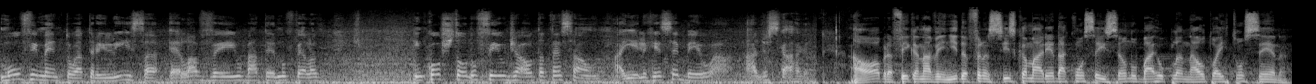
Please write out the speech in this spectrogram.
movimentou a treliça, ela veio bater no fio, ela encostou no fio de alta tensão. Aí ele recebeu a, a descarga. A obra fica na Avenida Francisca Maria da Conceição, no bairro Planalto Ayrton Senna.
